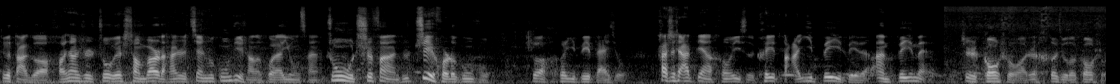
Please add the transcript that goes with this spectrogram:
这个大哥好像是周围上班的，还是建筑工地上的过来用餐。中午吃饭就这会儿的功夫，都要喝一杯白酒。他这家店很有意思，可以打一杯一杯的按杯卖，这是高手啊，这是喝酒的高手。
